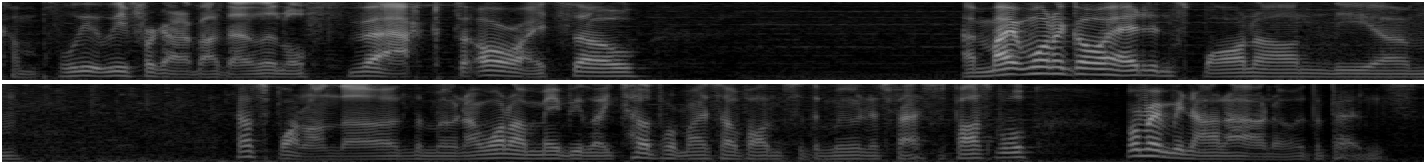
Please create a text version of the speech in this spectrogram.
Completely forgot about that little fact. Alright, so... I might want to go ahead and spawn on the, um... Not spawn on the, the moon. I want to maybe, like, teleport myself onto the moon as fast as possible. Or maybe not. I don't know. It depends.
